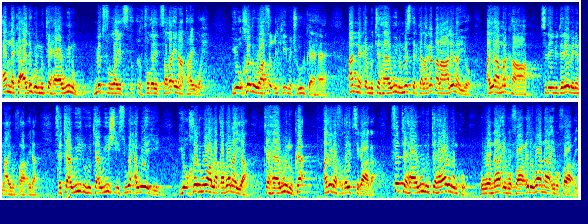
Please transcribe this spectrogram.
annaka adigu mutahaawinu mid fudayd fudaydsada inaad tahay wax yu'khadu waa ficilkii majhuulka ahaa. Annaka mutahaawinun masderka laga dhalaalinayo ayaa markaa sidaynu dareemayna naa'ibu faacila. Fa ta'wiiluhu ta'wiishiisu waxa weeye yu'khadu waa la qabanayaa tahaawunuka adiga fudaydsigaaga. Fa tahaawunu tahaawunku huwa naa'ibu faacilin waa naa'ibu faacil.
